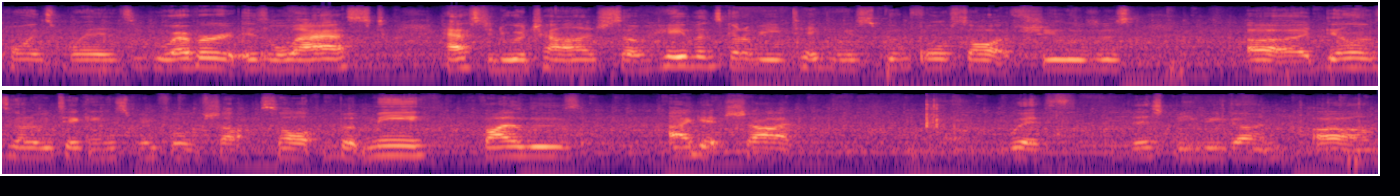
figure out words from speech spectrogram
points wins. Whoever is last has to do a challenge. So Haven's gonna be taking a spoonful of salt if she loses. Uh, Dylan's gonna be taking a spoonful of salt, but me, if I lose, I get shot with this BB gun. Um,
